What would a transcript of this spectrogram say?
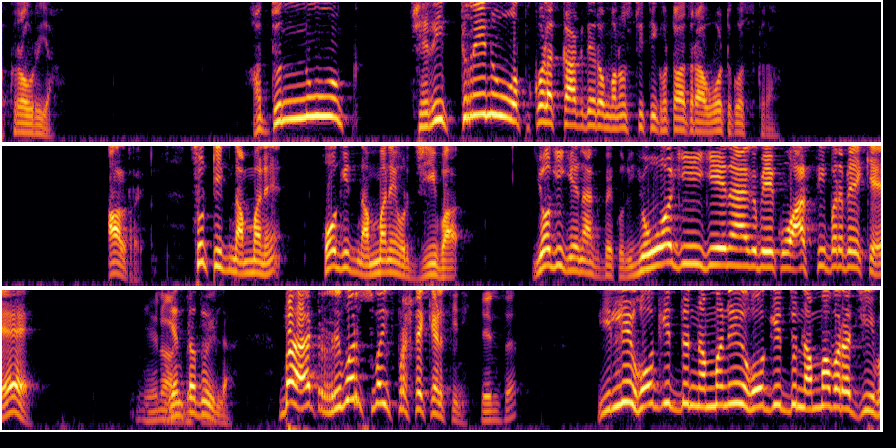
ಕ್ರೌರ್ಯ. ಅದನ್ನೂ ಚರಿತ್ರೆನೂ ಒಪ್ಕೊಳ್ಳೋಕ್ಕಾಗದೇ ಇರೋ ಮನಸ್ಥಿತಿಗೆ ಹೊಟ್ಟೋದ್ರ ಆ ಓಟ್ಗೋಸ್ಕರ? ಆಲ್ ರೈಟ್ ಸುಟ್ಟಿದ್ದು ನಮ್ಮನೆ ಹೋಗಿದ್ದು ನಮ್ಮನೆ ಅವ್ರ ಜೀವ. ಯೋಗಿಗೇನಾಗಬೇಕು? ಯೋಗಿಗೇನಾಗಬೇಕು? ಆಸ್ತಿ ಬರಬೇಕೇ? ಏನೋ ಎಂಥದ್ದು ಇಲ್ಲ. ಬಟ್ ರಿವರ್ಸ್ ವೈಸ್ ಪ್ರಶ್ನೆ ಕೇಳ್ತೀನಿ. ಏನು ಸರ್? ಇಲ್ಲಿ ಹೋಗಿದ್ದು ನಮ್ಮನೆ ಹೋಗಿದ್ದು ನಮ್ಮವರ ಜೀವ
